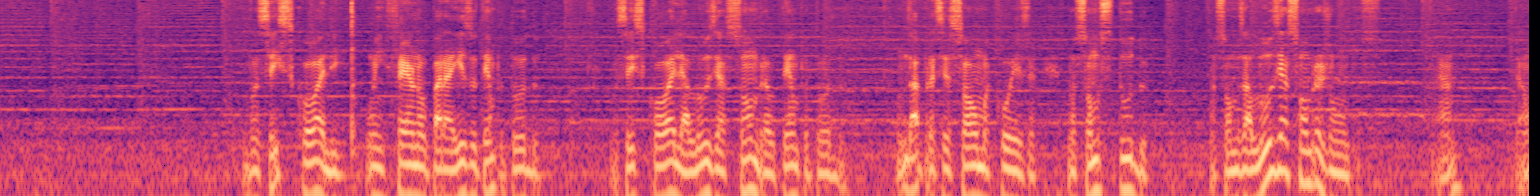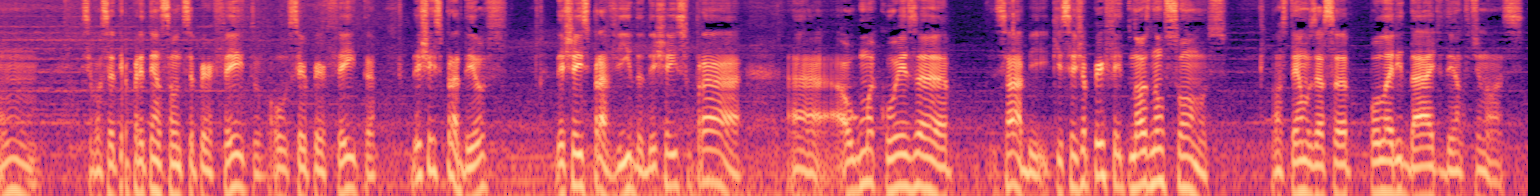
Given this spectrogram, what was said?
Você escolhe o inferno ou o paraíso o tempo todo. Você escolhe a luz e a sombra o tempo todo. Não dá para ser só uma coisa. Nós somos tudo. Nós somos a luz e a sombra juntos. Tá? Então, se você tem a pretensão de ser perfeito ou ser perfeita, deixa isso para Deus, deixa isso para a vida, deixa isso para uh, alguma coisa, sabe, que seja perfeito. Nós não somos. Nós temos essa polaridade dentro de nós.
